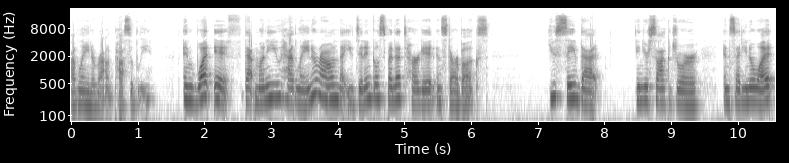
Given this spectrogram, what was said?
have laying around possibly and what if that money you had laying around that you didn't go spend at Target and Starbucks you saved that in your sock drawer and said you know what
